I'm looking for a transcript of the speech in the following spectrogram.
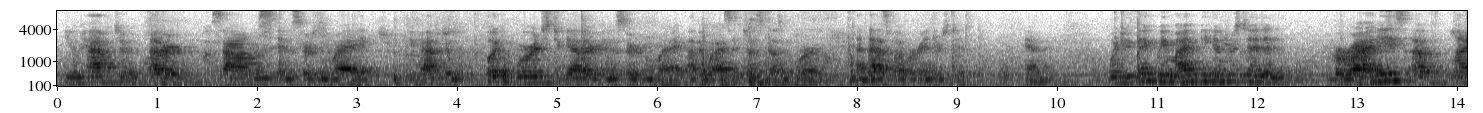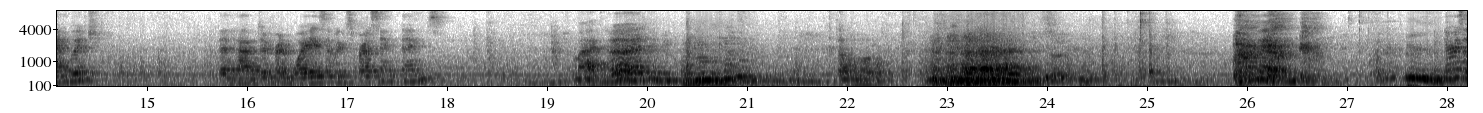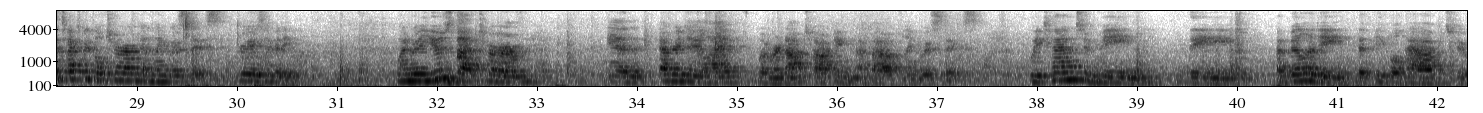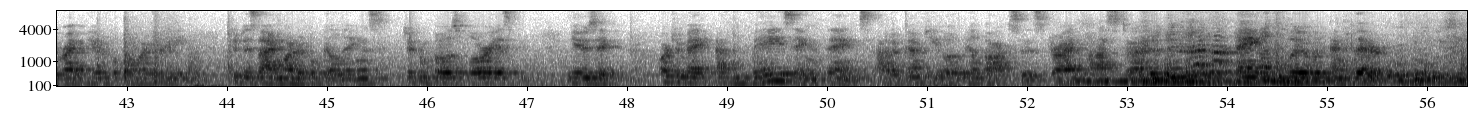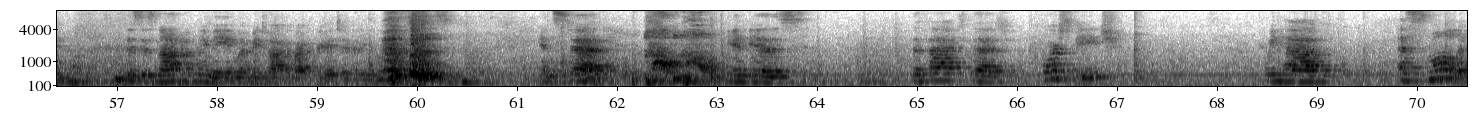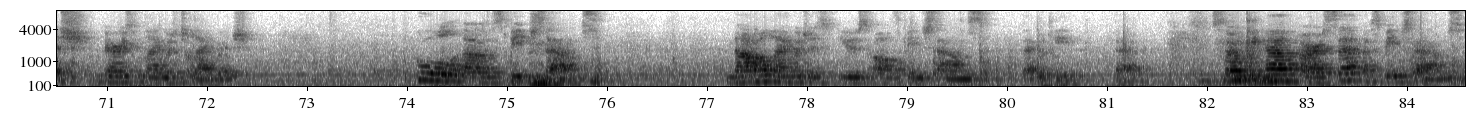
You have to utter sounds in a certain way. You have to put words together in a certain way, otherwise it just doesn't work. And that's what we're interested in. Would you think we might be interested in varieties of language that have different ways of expressing things? My good. Double modal. okay. Here's a technical term in linguistics, creativity. When we use that term in everyday life, when we're not talking about linguistics, we tend to mean the ability that people have to write beautiful poetry, to design wonderful buildings, to compose glorious music, or to make amazing things out of empty oatmeal boxes, dried pasta, paint, glue, and glitter. This is not what we mean when we talk about creativity. Instead, it is the fact that for speech, we have a smallish, varies from language to language, pool of speech sounds not all languages use all speech sounds that would be that. So we have our set of speech sounds.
